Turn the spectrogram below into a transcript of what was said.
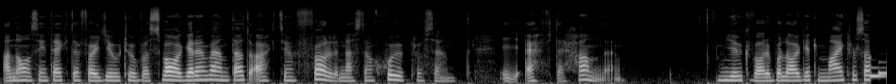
Annonsintäkter för Youtube var svagare än väntat och aktien föll nästan 7% i efterhanden. Mjukvarubolaget Microsoft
